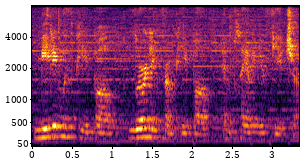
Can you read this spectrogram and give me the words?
meeting with people, learning from people, and planning your future.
